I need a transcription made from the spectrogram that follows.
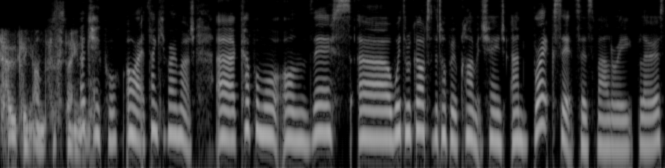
totally unsustainable. Okay, Paul. All right. Thank you very much. A couple more on this. Uh, with regard to the topic of climate change and Brexit, says Valerie Blowers,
